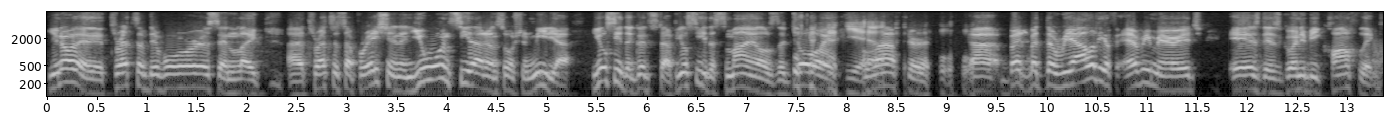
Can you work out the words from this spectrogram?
you know, the threats of divorce divorce and like uh, threats of separation, and you won't see that on social media. You'll see the good stuff. You'll see the smiles, the joy, yeah. the laughter. Uh, but but the reality of every marriage is there's going to be conflict.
